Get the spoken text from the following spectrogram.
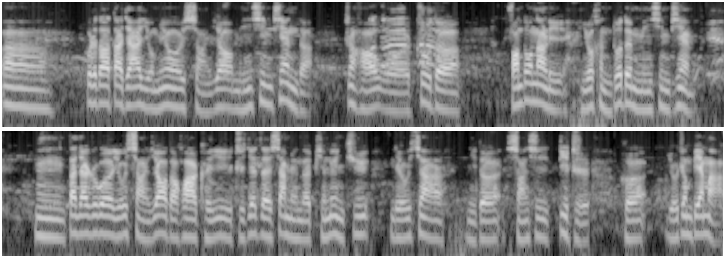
嗯，不知道大家有没有想要明信片的？正好我住的房东那里有很多的明信片，嗯，大家如果有想要的话，可以直接在下面的评论区留下你的详细地址和邮政编码，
